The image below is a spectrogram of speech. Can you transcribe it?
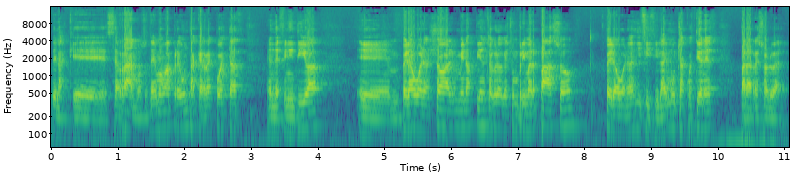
de las que cerramos, o tenemos más preguntas que respuestas en definitiva. Eh, pero bueno, yo al menos pienso, creo que es un primer paso, pero bueno, es difícil, hay muchas cuestiones para resolver.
